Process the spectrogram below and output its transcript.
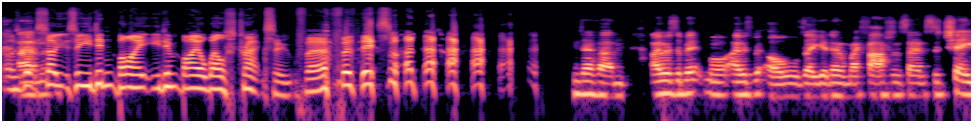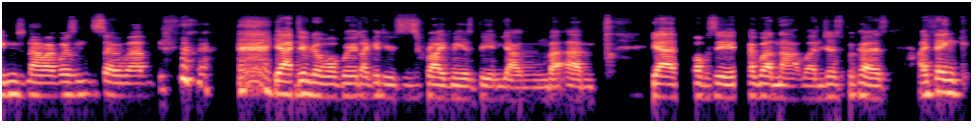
um, so, so you didn't buy you didn't buy a Welsh tracksuit for for this one. um, I was a bit more. I was a bit older, you know. My fashion sense had changed now. I wasn't so. Um, yeah, I don't know what word I could use to describe me as being young, but um, yeah, obviously I won that one just because I think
